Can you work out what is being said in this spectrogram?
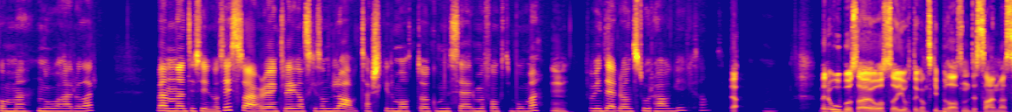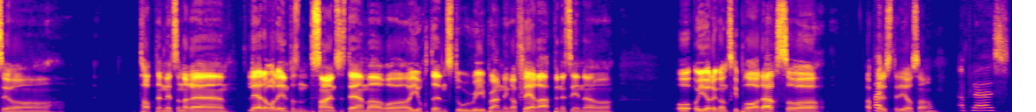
kommer med noe her og der. Men eh, til syvende og sist så er det jo egentlig en ganske sånn lavterskel måte å kommunisere med folk du bor med. Mm. For vi deler jo en stor hage, ikke sant. Ja. Men Obos har jo også gjort det ganske bra sånn designmessig og tatt en litt sånn eh, lederrolle innenfor sånn designsystemer og gjort en stor rebranding av flere av appene sine og, og, og gjør det ganske bra der, så applaus til de også. Applaus.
